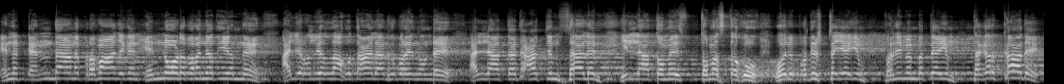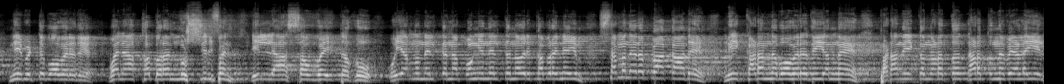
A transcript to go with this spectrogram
എന്നിട്ട് എന്താണ് പ്രവാചകൻ എന്നോട് പറഞ്ഞത് എന്ന്? അലി റളിയല്ലാഹു അള്ളാഹു താലാഹു പറയുന്നുണ്ട് അല്ലാ തദഅ തിംസാലൻ ഇല്ലാ തുമസ്- ഒരു പ്രതിഷ്ഠയെയും പ്രതിബിംബത്തെയും തകർക്കാതെ നീ വിട്ടുപോകരുത് ഉയർന്നു നിൽക്കുന്ന പൊങ്ങി നിൽക്കുന്ന ഒരു ഖബറിനെയും സമനിരപ്പാക്കാതെ നീ കടന്നു പോകരുത് എന്ന് പടനീക്കം നടത്ത നടത്തുന്ന വേളയിൽ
